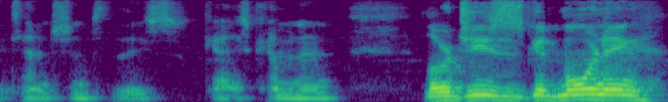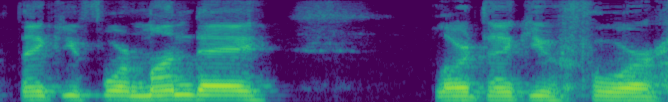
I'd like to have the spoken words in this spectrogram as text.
attention to these guys coming in. Lord Jesus, good morning. Thank you for Monday. Lord, thank you for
